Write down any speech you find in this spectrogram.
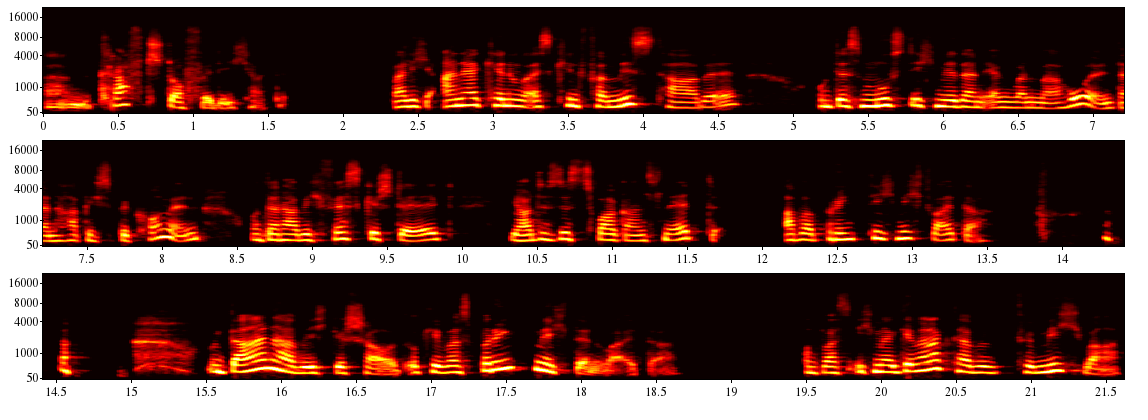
ähm Kraftstoffe, die ich hatte, weil ich Anerkennung als Kind vermisst habe und das musste ich mir dann irgendwann mal holen. Dann habe ich es bekommen und dann habe ich festgestellt, ja, das ist zwar ganz nett, aber bringt dich nicht weiter. Und dann habe ich geschaut, okay, was bringt mich denn weiter? Und was ich mir gemerkt habe, für mich war,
